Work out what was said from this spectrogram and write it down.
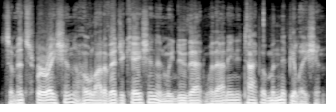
some inspiration, a whole lot of education, and we do that without any type of manipulation,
